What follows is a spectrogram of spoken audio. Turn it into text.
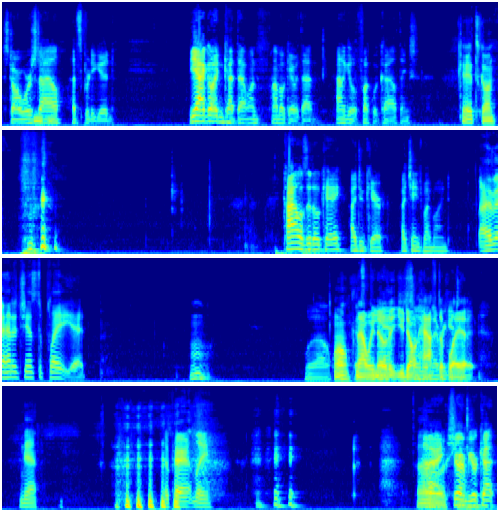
Star Wars style. That's pretty good. Yeah, go ahead and cut that one. I'm okay with that. I don't give a fuck what Kyle thinks. Okay, it's gone. Kyle, is it okay? I do care. I changed my mind. I haven't had a chance to play it yet. Hmm. Well, Well, now we know end, that you don't so have to never get play it. Yeah. Apparently. All right, sure, your cut.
